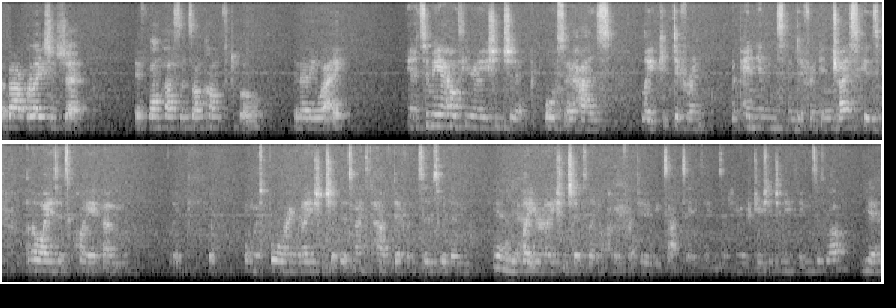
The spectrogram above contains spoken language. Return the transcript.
a bad relationship if one person's uncomfortable in any way. Yeah, to me, a healthy relationship also has like different opinions and different interests because otherwise it's quite um, like almost boring relationship. It's nice to have differences within Yeah. like your relationships, like not having friends who do the exact same things and can introduce you to new things as well. Yeah.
